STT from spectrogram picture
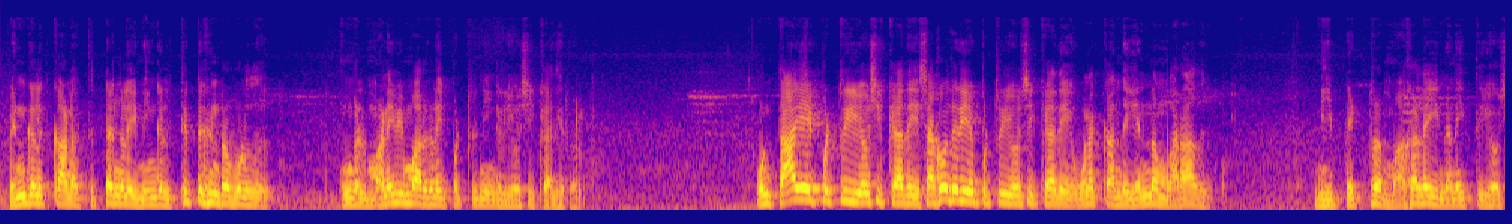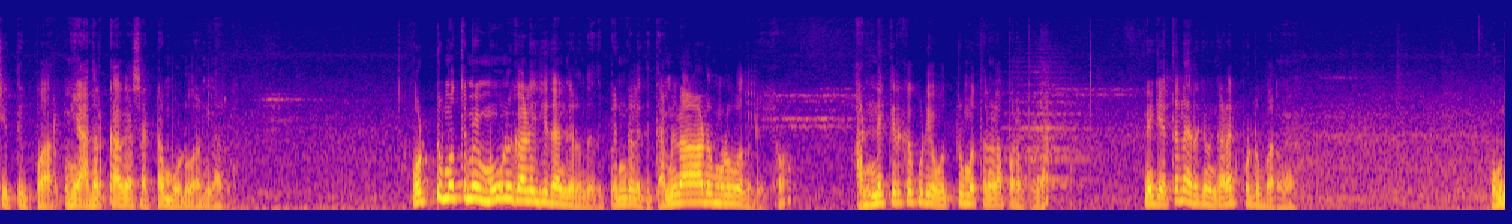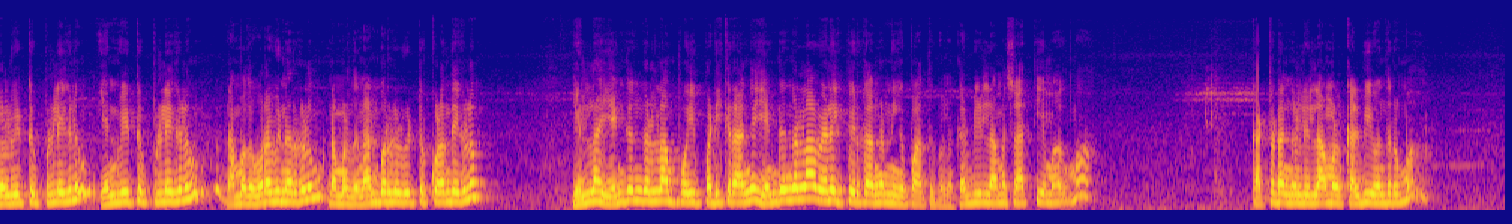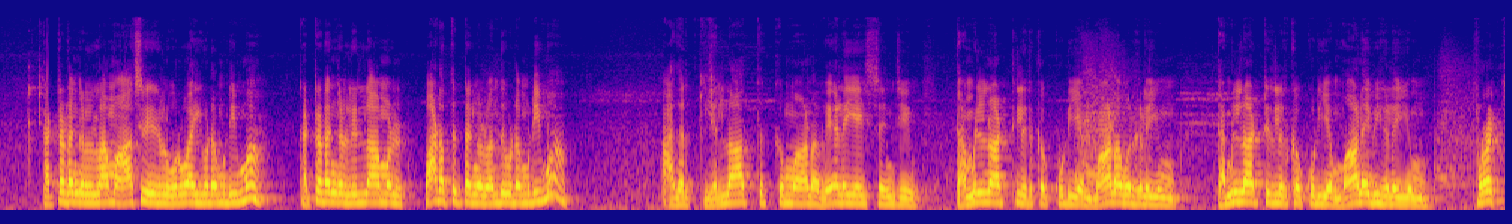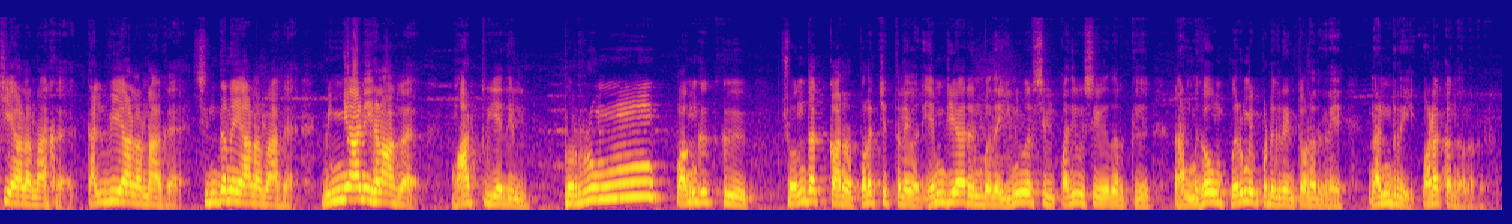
பெண்களுக்கான திட்டங்களை நீங்கள் திட்டுகின்ற பொழுது உங்கள் மனைவிமார்களை பற்றி நீங்கள் யோசிக்காதீர்கள். உன் தாயை பற்றி யோசிக்காதே சகோதரியை பற்றி யோசிக்காதே உனக்கு அந்த எண்ணம் வராது. நீ பெற்ற மகளை நினைத்து யோசித்துப் பார். நீ அதற்காக சட்டம் போடுவார்னார். ஒட்டுமொத்தமே மூணு காலேஜ் தாங்க இருந்தது. பெண்களுக்கு தமிழ்நாடு முழுவதுலையும் அன்னைக்கு இருக்கக்கூடிய ஒட்டுமொத்த நிலப்பரப்பில் இன்னைக்கு எத்தனை இருக்குன்னு கணக்கு போட்டு பாருங்கள் உங்கள் வீட்டு பிள்ளைகளும் என் வீட்டு பிள்ளைகளும் நமது உறவினர்களும் நமது நண்பர்கள் வீட்டு குழந்தைகளும் எல்லாம் எங்கெங்கெல்லாம் போய் படிக்கிறாங்க எங்கெங்கெல்லாம் வேலைக்கு போயிருக்காங்கன்னு நீங்கள் பார்த்துக்கணும். கல்வி இல்லாமல் சாத்தியமாகுமா? கட்டடங்கள் இல்லாமல் கல்வி வந்துடுமா கட்டடங்கள் இல்லாமல் ஆசிரியர்கள் உருவாகி விட முடியுமா? கட்டடங்கள் இல்லாமல் பாடத்திட்டங்கள் வந்து விட முடியுமா? அதற்கு எல்லாத்துக்குமான வேலையை செஞ்சு தமிழ்நாட்டில் இருக்கக்கூடிய மாணவர்களையும் தமிழ்நாட்டில் இருக்கக்கூடிய மாணவிகளையும் புரட்சியாளனாக கல்வியாளனாக சிந்தனையாளனாக விஞ்ஞானிகளாக மாற்றியதில் பெரும் பங்குக்கு சொந்தக்காரர் புரட்சித் தலைவர் எம்ஜிஆர் என்பதை யூனிவர்சில் பதிவு செய்வதற்கு நான் மிகவும் பெருமைப்படுகிறேன் தோழர்களே. நன்றி. வணக்கம் தோழர்களே.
